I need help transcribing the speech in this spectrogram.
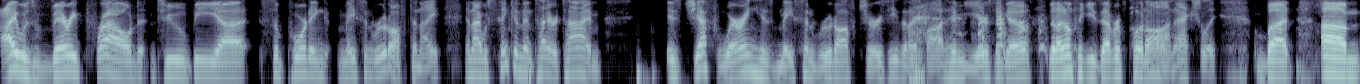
I was very proud to be uh, supporting Mason Rudolph tonight, and I was thinking the entire time, is Jeff wearing his Mason Rudolph jersey that I bought him years ago that I don't think he's ever put on actually, but um,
